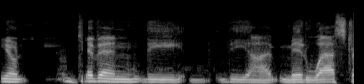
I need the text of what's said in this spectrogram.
You know, given the the uh, Midwest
